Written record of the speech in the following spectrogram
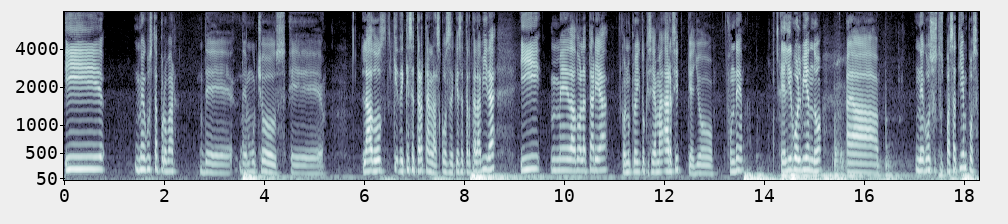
Y me gusta probar de, de muchos eh, lados que- de qué se tratan las cosas, de qué se trata la vida. Y me he dado a la tarea con un proyecto que se llama Arxit, que yo fundé, el ir volviendo a negocios tus pasatiempos.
